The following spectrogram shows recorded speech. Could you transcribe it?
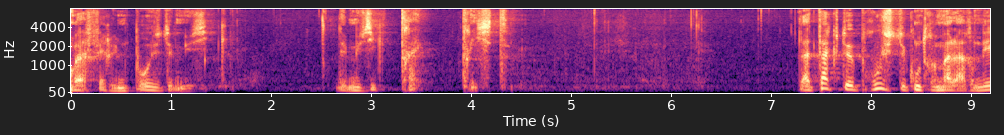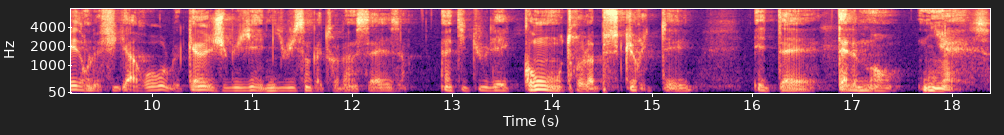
On va faire une pause de musique, de musique très triste. L'attaque de Proust contre Mallarmé dans le Figaro le 15 juillet 1896, intitulée Contre l'obscurité, était tellement niaise.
